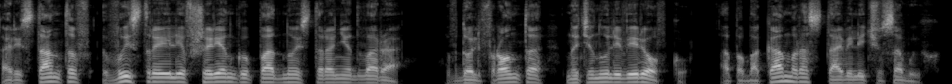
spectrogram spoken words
Арестантов выстроили в шеренгу по одной стороне двора, вдоль фронта натянули веревку, а по бокам расставили часовых.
